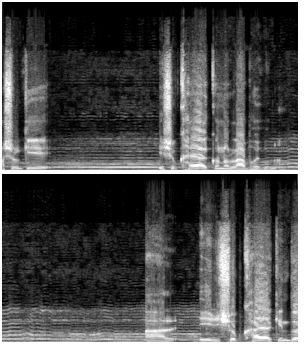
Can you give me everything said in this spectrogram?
আসল কি, এসব খায়া কোনো লাভ হইব না। আর এইসব খায়া কিন্তু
